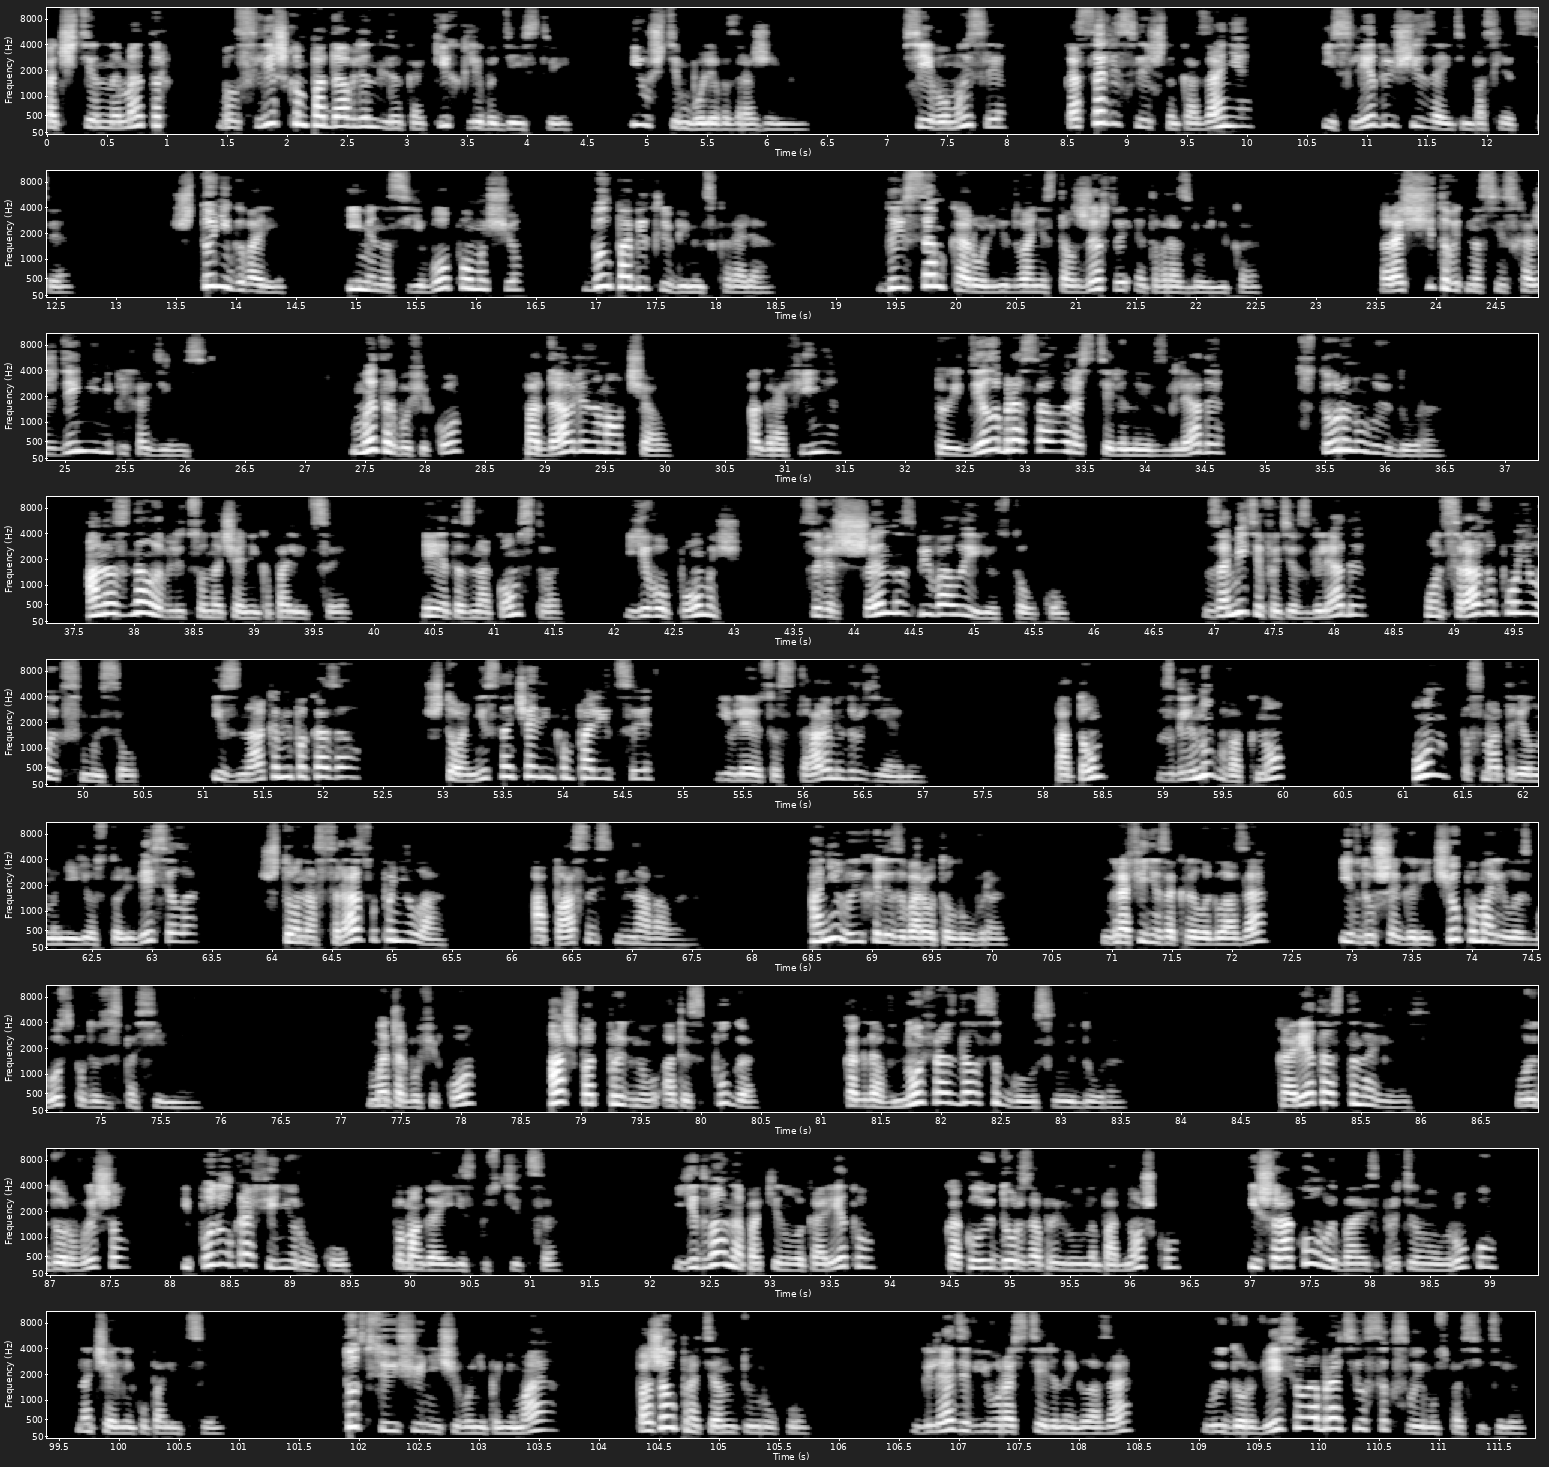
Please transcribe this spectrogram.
Почтенный мэтр был слишком подавлен для каких-либо действий, и уж тем более возражений. Все его мысли касались лишь наказания и следующие за этим последствия. Что ни говори, именно с его помощью был побит любимец короля. Да и сам король едва не стал жертвой этого разбойника. Рассчитывать на снисхождение не приходилось. Мэтр Буфико подавленно молчал, а графиня то и дело бросала растерянные взгляды в сторону Луидора. Она знала в лицо начальника полиции, и это знакомство, его помощь, совершенно сбивало ее с толку. Заметив эти взгляды, он сразу понял их смысл и знаками показал, что они с начальником полиции являются старыми друзьями. Потом, взглянув в окно, он посмотрел на нее столь весело, что она сразу поняла — опасность миновала. Они выехали за ворота Лувра. Графиня закрыла глаза и в душе горячо помолилась Господу за спасение. Мэтр Буфико аж подпрыгнул от испуга, когда вновь раздался голос Луидора. Карета остановилась. Луидор вышел и подал графине руку, помогая ей спуститься. Едва она покинула карету, как Луидор запрыгнул на подножку и, широко улыбаясь, протянул руку начальнику полиции. Тот, все еще ничего не понимая, пожал протянутую руку. Глядя в его растерянные глаза, Луидор весело обратился к своему спасителю.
